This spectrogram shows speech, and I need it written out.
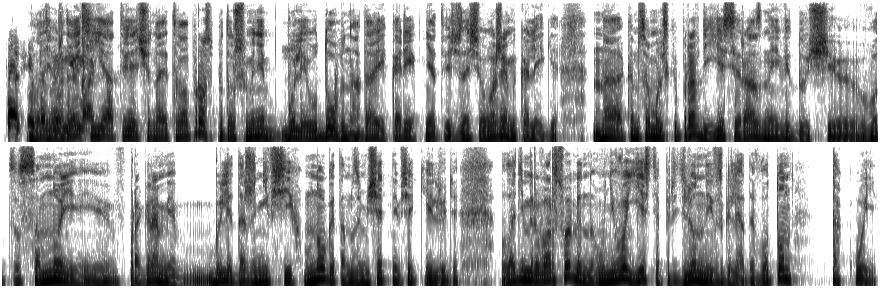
Спасибо Владимир, давайте я отвечу на этот вопрос, потому что мне более удобно да, и корректнее отвечать. Значит, уважаемые коллеги, на «Комсомольской правде» есть разные ведущие. Вот со мной в программе были даже не все, их много, там замечательные всякие люди. Владимир Варсобин, у него есть определенные взгляды. Вот он такой.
